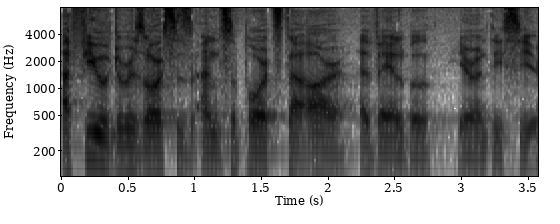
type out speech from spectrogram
a few of the resources and supports that are available here on DCU.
